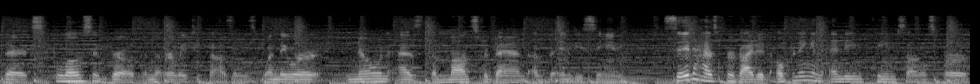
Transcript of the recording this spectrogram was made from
their explosive growth in the early 2000s when they were known as the monster band of the indie scene. Sid has provided opening and ending theme songs for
